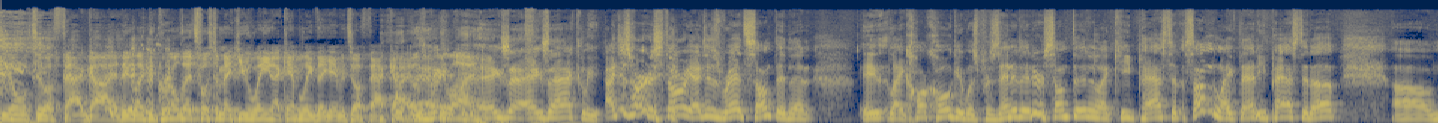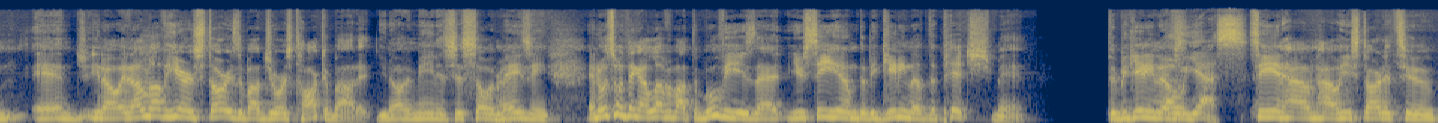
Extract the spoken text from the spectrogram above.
deal to a fat guy. They like the grill that's supposed to make you lean. I can't believe they gave it to a fat guy." It was a great line. Exactly. Exactly. I just heard a story. I just read something that it, like Hulk Hogan was presented it or something, like he passed it, something like that. He passed it up, um, and you know, and I love hearing stories about George talk about it. You know what I mean? It's just so amazing. Right. And that's one thing I love about the movie is that you see him the beginning of the pitch, man. The beginning of oh yes, seeing how how he started to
